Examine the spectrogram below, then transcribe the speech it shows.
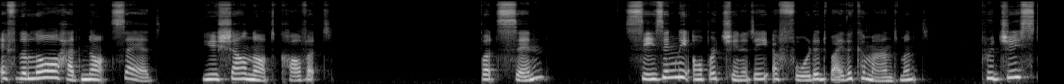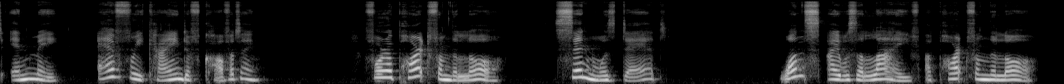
if the law had not said, You shall not covet. But sin, seizing the opportunity afforded by the commandment, produced in me every kind of coveting. For apart from the law, sin was dead. Once I was alive apart from the law,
